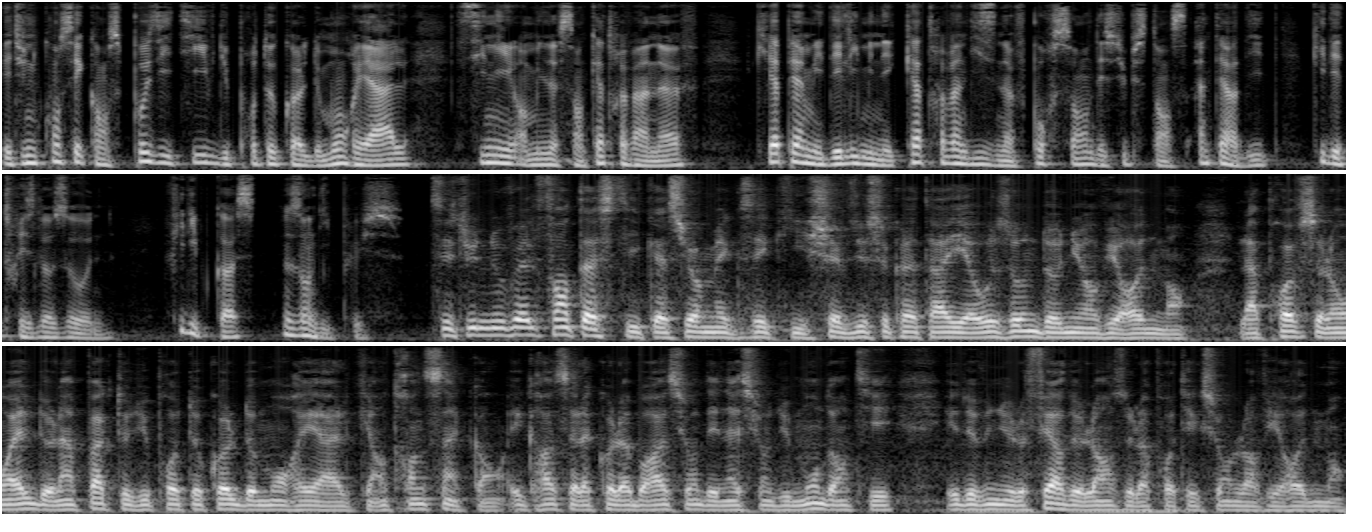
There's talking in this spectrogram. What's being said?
est une conséquence positive du protocole de Montréal, signé en 1989, qui a permis d'éliminer 99% des substances interdites qui détruisent l'ozone. Philippe Coste nous en dit plus. C'est une nouvelle fantastique, assure Mekzeki, chef du secrétariat Ozone d'ONU Environnement. La preuve, selon elle, de l'impact du protocole de Montréal, qui en 35 ans, et grâce à la collaboration des nations du monde entier, est devenu le fer de lance de la protection de l'environnement.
